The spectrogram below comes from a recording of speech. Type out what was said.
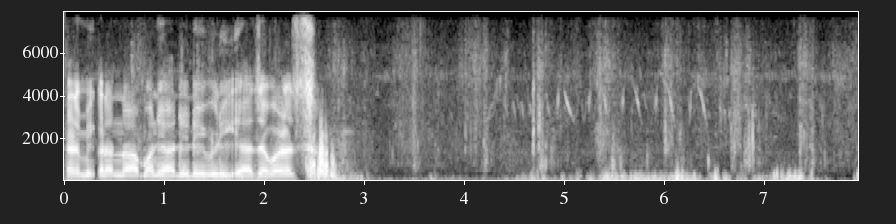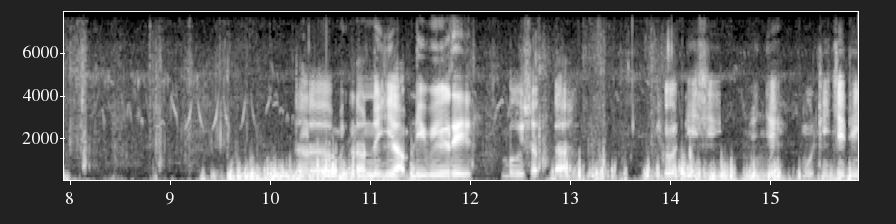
तर मित्रांनो आपण आलेले विडी या जवळच तर मित्रांनो ही आपली विहीर आहे बघू शकता छोटीशी म्हणजे मोठी चेडी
